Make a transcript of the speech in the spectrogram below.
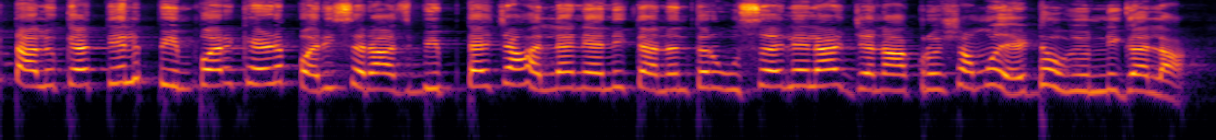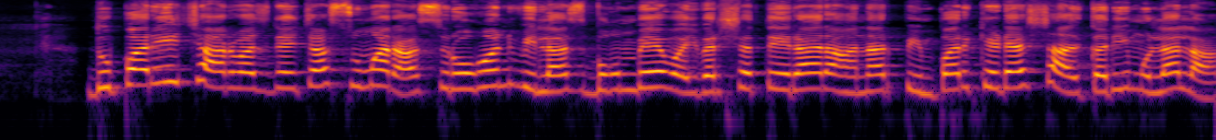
तालुक्यातील पिंपरखेड परिसरात बिबट्याच्या हल्ल्याने आणि त्यानंतर उसळलेल्या जनाक्रोशामुळे ढवळून निघाला. दुपारी चार वाजण्याच्या सुमारास रोहन विलास बोंबे वैवर्ष तेरा राहणार पिंपरखेड्या शाळकरी मुलाला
